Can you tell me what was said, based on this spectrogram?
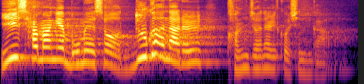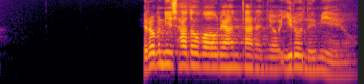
이 사망의 몸에서 누가 나를 건져낼 것인가? 여러분 이 사도 바울의 한탄은요 이런 의미예요.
